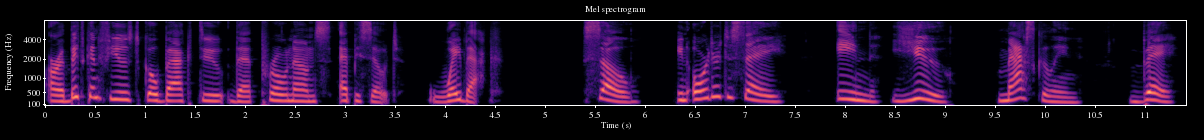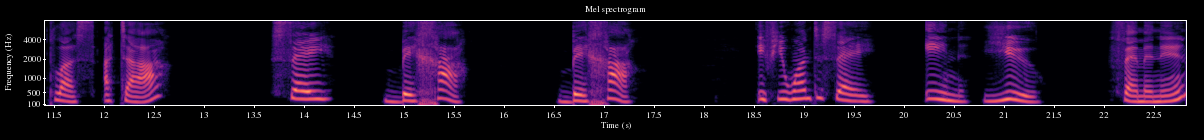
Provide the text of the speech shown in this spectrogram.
are a bit confused, go back to the pronouns episode way back. So, in order to say in you, masculine, be plus ata, say becha, becha. If you want to say in you, feminine,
